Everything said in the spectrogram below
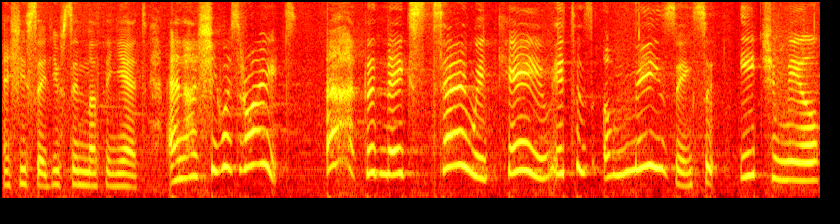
And she said, you've seen nothing yet. And she was right. The next time we came, it was amazing. So each meal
